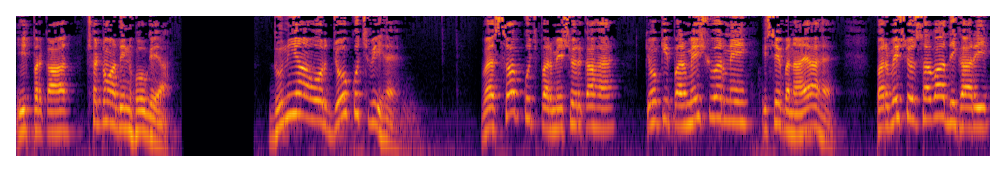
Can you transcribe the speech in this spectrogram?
इस प्रकार छठवां दिन हो गया। दुनिया और जो कुछ भी है, वह सब कुछ परमेश्वर का है, क्योंकि परमेश्वर ने इसे बनाया है। परमेश्वर सर्वाधिकारी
